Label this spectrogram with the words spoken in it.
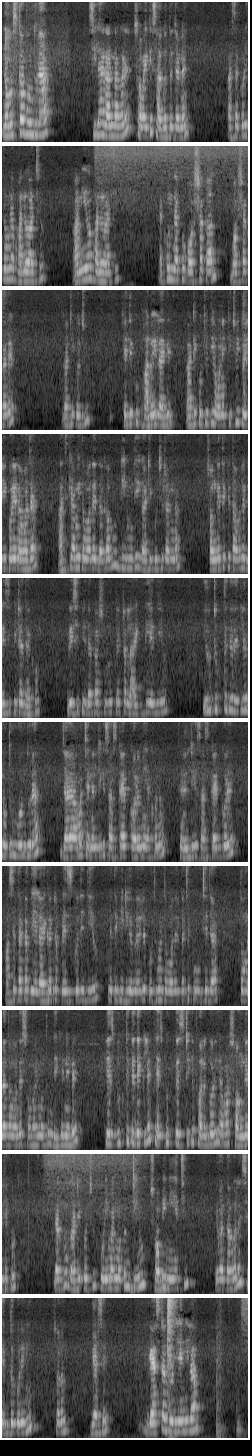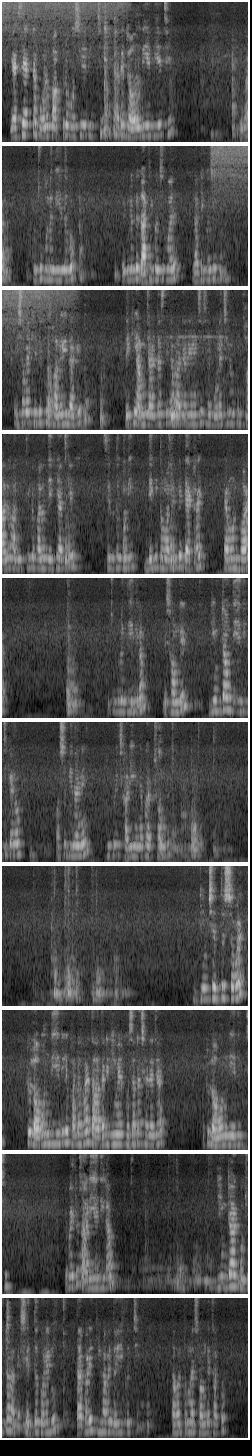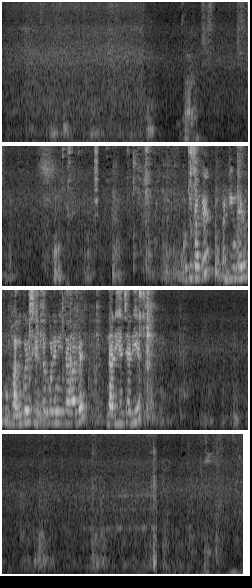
নমস্কার বন্ধুরা, শিলা রান্নাঘরে সবাইকে স্বাগত জানাই। আশা করি তোমরা ভালো আছো, আমিও ভালো আছি। এখন দেখো বর্ষাকাল, বর্ষাকালে গাঠি কচু খেতে খুব ভালোই লাগে। গাঠি কচু দিয়ে অনেক কিছুই তৈরি করে নেওয়া যায়। আজকে আমি তোমাদের দেখাবো ডিম দিয়ে গাঠি কচু রান্না। সঙ্গে থেকে তাহলে রেসিপিটা দেখো। রেসিপি দেখার শুরুতে একটা লাইক দিয়ে দিও। ইউটিউব থেকে দেখলে নতুন বন্ধুরা, যারা আমার চ্যানেলটিকে সাবস্ক্রাইব করনি এখনও চ্যানেলটিকে সাবস্ক্রাইব করে পাশে থাকা বেল আইকনটা প্রেস করে দিও। যাতে ভিডিও বেরোলে প্রথমে তোমাদের কাছে পৌঁছে যায়। তোমরা তোমাদের সময় মতন দেখে নেবে। ফেসবুক থেকে দেখলে ফেসবুক পেজটিকে ফলো করি আমার সঙ্গে থেকো। দেখো, গাটি কচু, পরিমাণ মতন ডিম সবই নিয়েছি। এবার তাহলে সেদ্ধ করে নিই। চলো, গ্যাসে। গ্যাসটা জড়িয়ে নিলাম। গ্যাসে একটা বড় পাত্র বসিয়ে দিচ্ছি। তাতে জল দিয়ে দিয়েছি। এবার কচুগুলো দিয়ে দেবো। এগুলোকে গাঠি কচু বলে। গাঠি কচু এই সময় খেতে খুব ভালোই লাগে। দেখি আমি যার কাছ থেকে বাজারে এনেছি, সে বলেছিল খুব ভালো আলুর থেকে ভালো, দেখি আজকে সেদ্ধ করি, দেখি তোমাদেরকে দেখাই কেমন হয়। কিছুগুলো দিয়ে দিলাম। এর সঙ্গে ডিমটাও দিয়ে দিচ্ছি কেন? অসুবিধা নেই, দুটোই ছাড়িয়ে নেব একসঙ্গে। ডিম সেদ্ধর সময় একটু লবণ দিয়ে দিলে ভালো হয়, তাড়াতাড়ি ডিমের খোসাটা ছেড়ে যায়। একটু লবণ দিয়ে দিচ্ছি। এবার একটু নাড়িয়ে দিলাম। ডিমটা আর কচুটা আগে সেদ্ধ করে নিই। তারপরে কীভাবে তৈরি করছি, তখন তোমরা সঙ্গে থাকো। কচুটাকে আর ডিমটাকে খুব ভালো করে সেদ্ধ করে নিতে হবে, নাড়িয়ে চাড়িয়ে।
